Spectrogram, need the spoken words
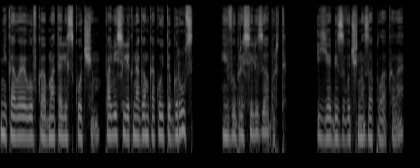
Николая ловко обмотали скотчем, повесили к ногам какой-то груз и выбросили за борт. Я беззвучно заплакала.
